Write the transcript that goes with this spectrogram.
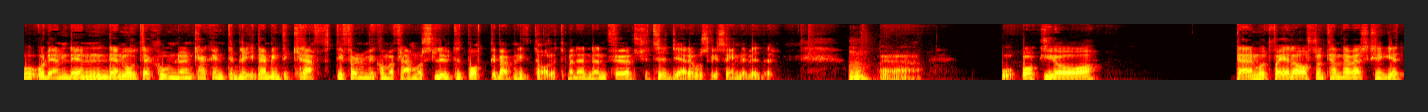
och, och den, den, den motreaktionen kanske inte blir, den blir inte kraftig förrän vi kommer fram mot slutet på 80 på 90-talet, men den, den föds ju tidigare hos vissa individer. Mm. Eh, och, och ja, däremot vad gäller avståndet till andra världskriget,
